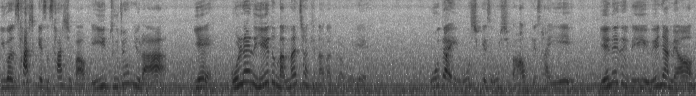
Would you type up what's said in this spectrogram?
이건 40개에서 49개. 이 두 종류라 얘 원래는 얘도 만만치 않게 나가더라고요. 얘. 5다이 50개에서 59개 사이 얘네들이 왜냐면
